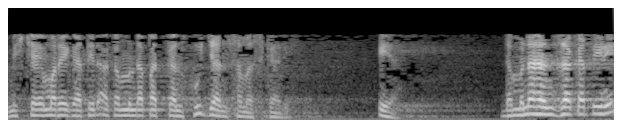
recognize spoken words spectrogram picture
niscaya mereka tidak akan mendapatkan hujan sama sekali. Iya, dan menahan zakat ini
